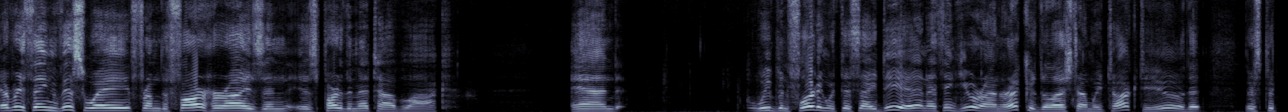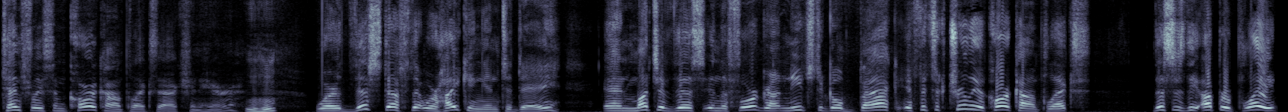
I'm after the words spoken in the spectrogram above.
everything this way from the far horizon is part of the Methow block. And we've been flirting with this idea, and I think you were on record the last time we talked to you, that there's potentially some core complex action here, Mm-hmm. where this stuff that we're hiking in today, and much of this in the foreground needs to go back. If it's a, truly a core complex, this is the upper plate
